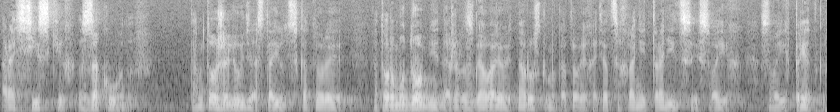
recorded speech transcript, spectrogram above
российских законов. Там тоже люди остаются, которые, которым удобнее даже разговаривать на русском, и которые хотят сохранить традиции своих, своих предков.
